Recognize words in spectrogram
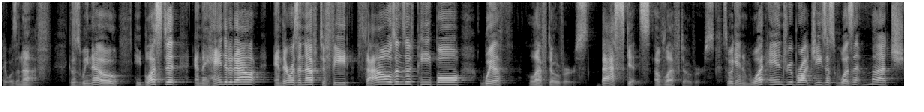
it was enough. Because as we know, he blessed it and they handed it out, and there was enough to feed thousands of people with leftovers, baskets of leftovers. So, again, what Andrew brought Jesus wasn't much,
